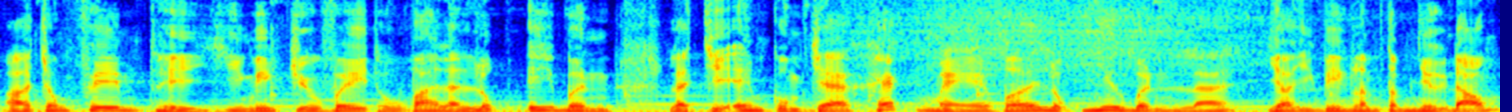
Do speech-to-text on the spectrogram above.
À, trong phim thì diễn viên Triệu Vi thủ vai là Lục Y Bình là chị em cùng cha khác mẹ với Lục Như Bình là do diễn viên Lâm Tâm Như đóng.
